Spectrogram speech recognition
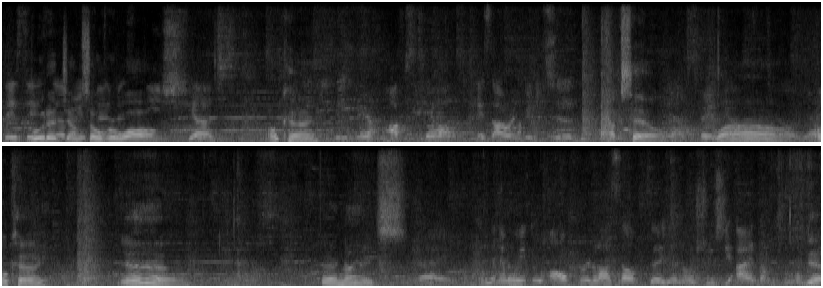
This Buddha jumps over wall. dish, Yes. Okay. Here, oxtail is our good too. Oxtail. Yes, Wow. oxtail. Okay. Yeah. Yes, Very nice. Right. And then we do offer lots of the, you know, sushi items Yeah.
